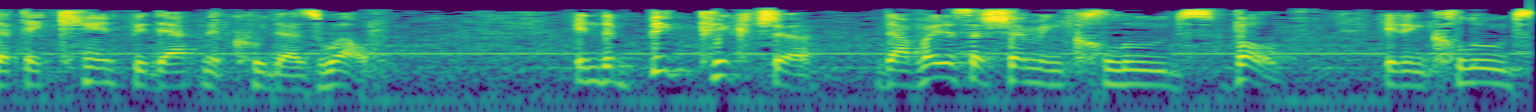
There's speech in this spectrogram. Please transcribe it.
that there can't be that nekuda as well. In the big picture, the avodas Hashem includes both. It includes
